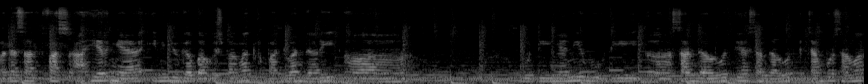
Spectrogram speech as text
pada saat fase akhirnya ini juga bagus banget perpaduan dari uh, budinya nih budi uh, sandalwood ya sandalwood kecampur sama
